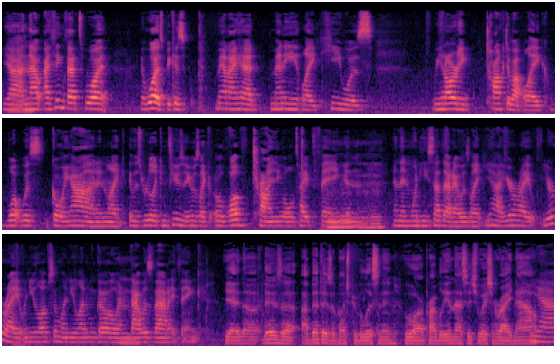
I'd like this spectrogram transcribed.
Yeah, and that I think that's what it was because man, I had many like he was we had already talked about like what was going on and like it was really confusing it was like a love triangle type thing Mhm, and mhm. and then when he said that i was like yeah you're right you're right when you love someone you let them go and Mhm. that was that i think Yeah, no, there's a. I bet there's a bunch of people listening who are probably in that situation right now, yeah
